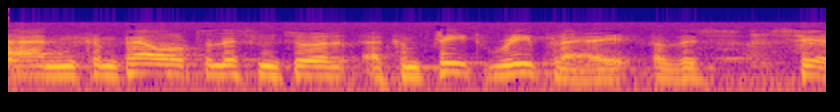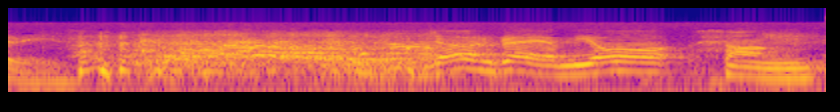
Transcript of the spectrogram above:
and compelled to listen to a, a complete replay of this series. Jo and Graeme, your song,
